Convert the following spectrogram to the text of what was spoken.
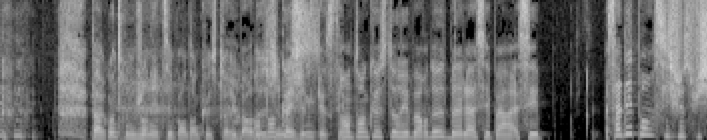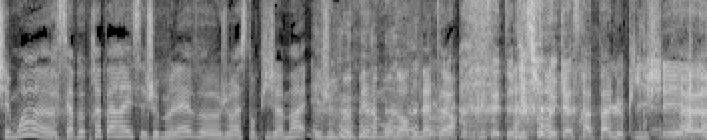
Par contre, une journée type en tant que storyboardeuse, j'imagine que c'est En tant que storyboardeuse, ben là, c'est pareil. Ça dépend. Si je suis chez moi, euh, c'est à peu près pareil. C'est je me lève, euh, je reste en pyjama et je me mets à mon ordinateur. Vous avez compris, cette émission ne cassera pas le cliché euh,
